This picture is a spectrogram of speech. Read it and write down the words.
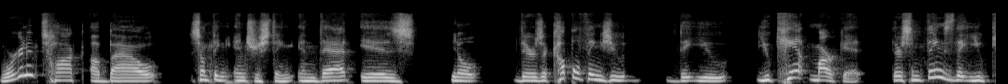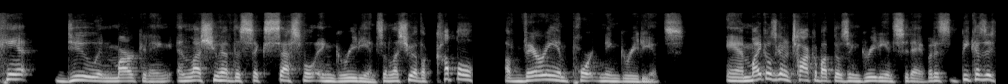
we're going to talk about something interesting. And that is, you know, there's a couple things you that you you can't market. There's some things that you can't do in marketing unless you have the successful ingredients, unless you have a couple of very important ingredients. And Michael's going to talk about those ingredients today, but it's because it's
